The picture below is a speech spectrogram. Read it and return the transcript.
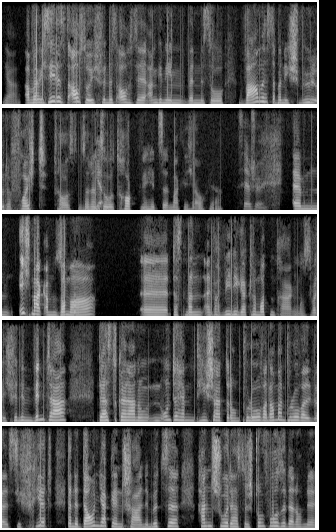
ja, aber ich sehe das auch so. Ich finde es auch sehr angenehm, wenn es so warm ist, aber nicht schwül oder feucht draußen, sondern ja. so trockene Hitze mag ich auch, ja. Sehr schön. Ähm, ich mag am Sommer, äh, dass man einfach weniger Klamotten tragen muss, weil ich finde im Winter, da hast du keine Ahnung, ein Unterhemd, ein T-Shirt, dann noch ein Pullover, nochmal ein Pullover, weil es dir friert, dann eine Downjacke, ein Schal, eine Mütze, Handschuhe, da hast du eine Strumpfhose, dann noch eine,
